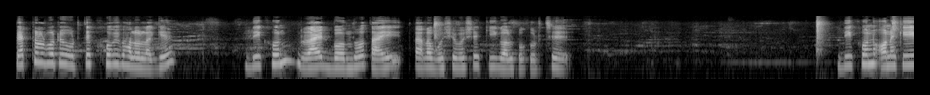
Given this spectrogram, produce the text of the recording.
পেট্রোল বোটে উঠতে খুবই ভালো লাগে। দেখুন রাইড বন্ধ, তাই তারা বসে বসে কি গল্প করছে। দেখুন, অনেকেই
